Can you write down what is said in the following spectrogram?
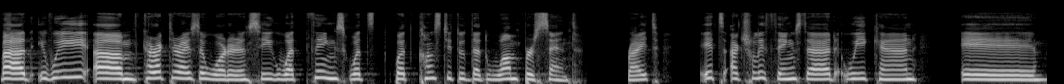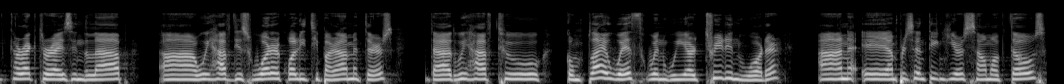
But if we um, characterize the water and see what things, what, what constitute that 1%, right? It's actually things that we can uh, characterized in the lab. Uh, we have these water quality parameters that we have to comply with when we are treating water. And uh, I'm presenting here some of those.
